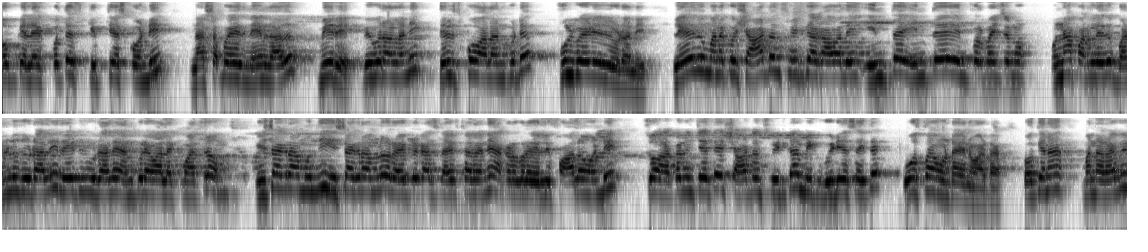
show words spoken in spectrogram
ఓపిక లేకపోతే స్కిప్ చేసుకోండి. నష్టపోయేది నేను కాదు మీరే వివరాలని తెలుసుకోవాలనుకుంటే ఫుల్ వీడియో చూడండి. లేదు మనకు షార్ట్ అండ్ స్వీట్గా కావాలి. ఇంత ఇంతే ఇన్ఫర్మేషన్ ఉన్నా పర్లేదు బండ్లు చూడాలి రేటు చూడాలి అనుకునే వాళ్ళకి మాత్రం ఇన్స్టాగ్రామ్ ఉంది. ఇన్స్టాగ్రామ్లో రవి ప్రకాష్ లైఫ్ స్టైల్ అని అక్కడ కూడా వెళ్ళి ఫాలో అవ్వండి. సో అక్కడ నుంచి అయితే షార్ట్ అండ్ స్వీట్గా మీకు వీడియోస్ అయితే వస్తూ ఉంటాయన్నమాట. ఓకేనా? మన రవి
